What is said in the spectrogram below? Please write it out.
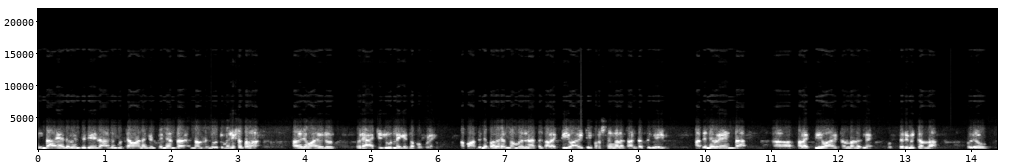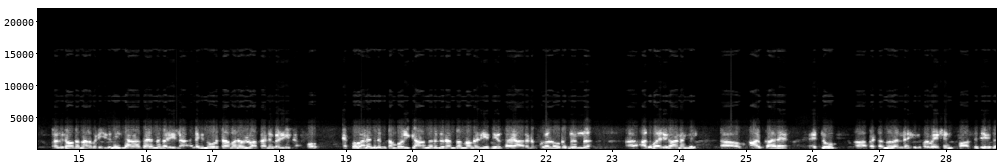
എന്തായാലും എന്ത് ചെയ്താലും കുറ്റമാണെങ്കിൽ പിന്നെ എന്താ എന്നുള്ളത് ചോദിക്കും. മനുഷ്യ സഹജമായ ഒരു ഒരു ആറ്റിറ്റ്യൂഡിലേക്കൊക്കെ പോകളെ അപ്പൊ അതിന് പകരം നമ്മൾ ഇതിനകത്ത് കളക്റ്റീവായിട്ട് ഈ പ്രശ്നങ്ങളെ കണ്ടെത്തുകയും അതിന് വേണ്ട കളക്റ്റീവായിട്ടുള്ള തന്നെ ഒത്തൊരുമിച്ചുള്ള ഒരു പ്രതിരോധ നടപടി. ഇതിനെ ഇല്ലാതാക്കാനൊന്നും കഴിയില്ല. അല്ലെങ്കിൽ നൂറ് ശതമാനം ഒഴിവാക്കാനും കഴിയില്ല. അപ്പോ എപ്പോ വേണമെങ്കിലും സംഭവിക്കാവുന്ന ഒരു ദുരന്തം എന്നുള്ള രീതിയിൽ തയ്യാറെടുപ്പുകളോട് നിന്ന് അത് വരികയാണെങ്കിൽ ആൾക്കാരെ ഏറ്റവും പെട്ടെന്ന് തന്നെ ഇൻഫർമേഷൻ പാസ് ചെയ്ത്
